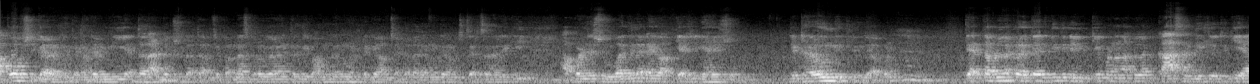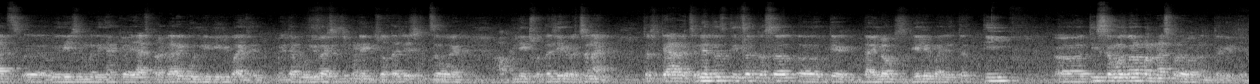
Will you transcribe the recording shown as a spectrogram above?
आपोआप शिकायला मिळते. म्हणजे मी आता नाटक सुद्धा आता आमचे पन्नास प्रोग्रामनंतर मी भावनेनं म्हटलं की आमच्या कलाकारांमध्ये आमची चर्चा झाली की आपण जे सुरुवातीला काही वाक्य अशी घ्यायचो जे ठरवून घेतली होती आपण त्यात ते आता आपल्याला कळतात की ती नेमकेपणानं आपल्याला का सांगितली होती की याच व्हेरिएशनमध्ये घ्या किंवा याच प्रकारे बोलली गेली पाहिजे. म्हणजे त्या बोलीभाषेची पण एक स्वतःची अशी चव आहे. आपली एक स्वतःची एक रचना आहे. तर त्या रचनेतच तिचं कसं ते डायलॉग्स गेले पाहिजे. तर ती ती समज मला पन्नास पर्यावरणानंतर येते.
